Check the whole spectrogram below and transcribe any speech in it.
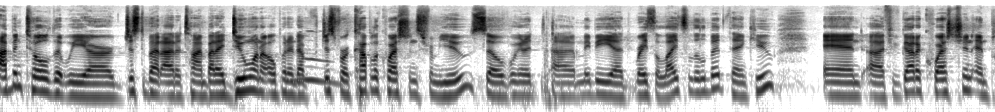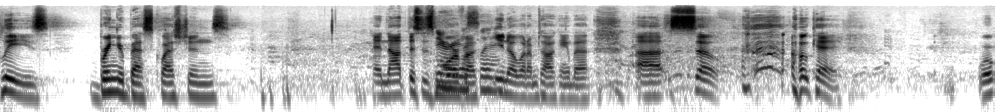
I've been told that we are just about out of time, but I do want to open it up just for a couple of questions from you. So we're going to uh, maybe uh, raise the lights a little bit. Thank you. And uh, if you've got a question, and please bring your best questions. And not this is more of a, you know what I'm talking about. Uh, so, okay. We're-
